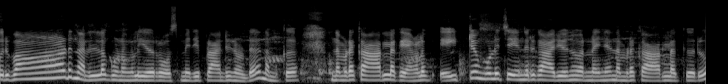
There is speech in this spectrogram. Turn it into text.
ഒരുപാട് നല്ല ഗുണങ്ങൾ ഈ റോസ്മേരി പ്ലാന്റിനുണ്ട്. നമുക്ക് നമ്മുടെ കാറിലൊക്കെ ഞങ്ങൾ ഏറ്റവും കൂടുതൽ ചെയ്യുന്നൊരു കാര്യം എന്ന് പറഞ്ഞു കഴിഞ്ഞാൽ നമ്മുടെ കാറിലൊക്കെ ഒരു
